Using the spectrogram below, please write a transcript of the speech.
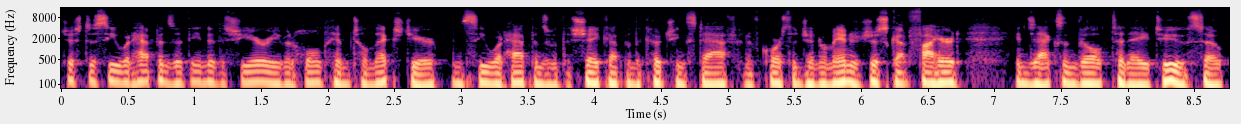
just to see what happens at the end of this year, or even hold him till next year and see what happens with the shakeup in the coaching staff. And of course, the general manager just got fired in Jacksonville today, too. So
